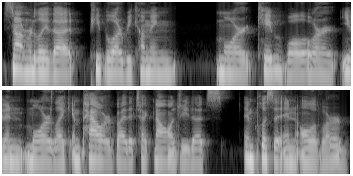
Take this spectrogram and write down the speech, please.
it's not really that people are becoming more capable or even more like empowered by the technology that's implicit in all of our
